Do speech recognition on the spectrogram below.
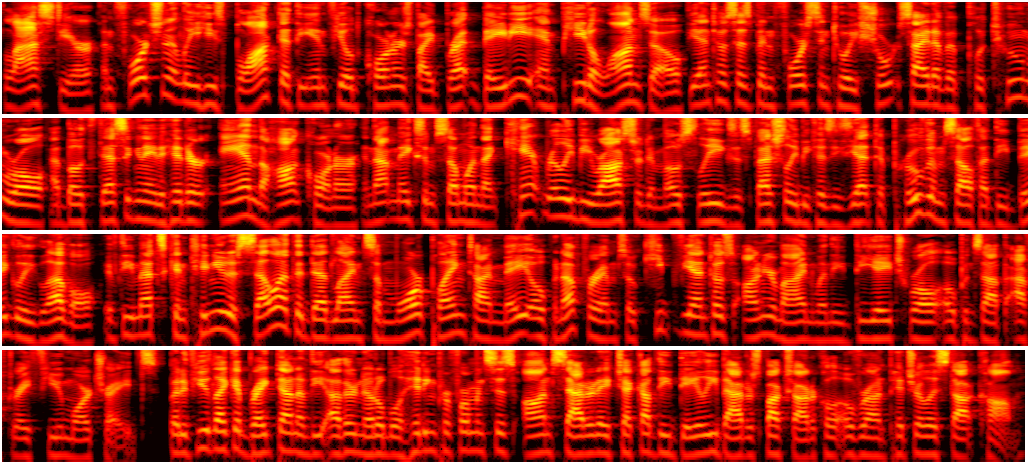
last year. Unfortunately, he's blocked at the infield corners by Brett Baty and Pete Alonso. Vientos has been forced into a short side of a platoon role at both designated hitter and the hot corner, and that makes him someone that can't really be rostered in most leagues, especially because he's yet to prove himself at the big league level. If the Mets continue to sell at the deadline, some more playing time may open up for him, so keep Vientos on your mind when the DH role opens up after a few more trades. But if you'd like a breakdown of the other notable hitting performances on Saturday, check out the daily batters box article over on pitcherlist.com.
